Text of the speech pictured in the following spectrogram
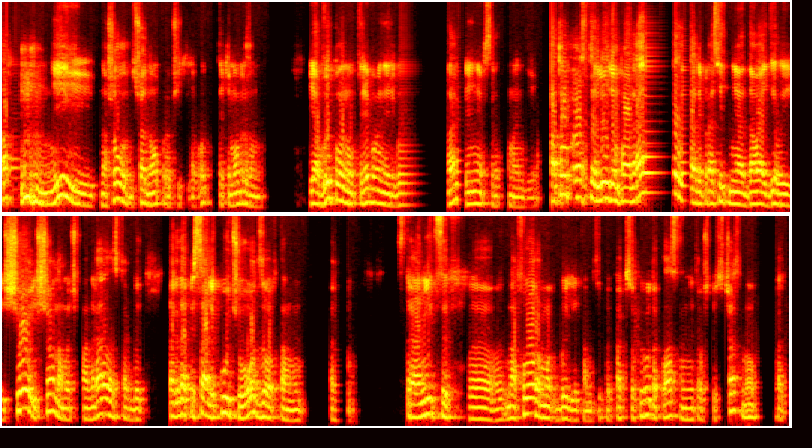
и нашел еще одного поручителя. Вот таким образом я выполнил требования в совет командира. Потом просто людям понравилось, стали просить меня, давай делай еще, еще, нам очень понравилось. Как бы. Тогда писали кучу отзывов, там, страницы в, э, на форумах были, там, типа, как все круто, классно, не то, что сейчас, но как,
